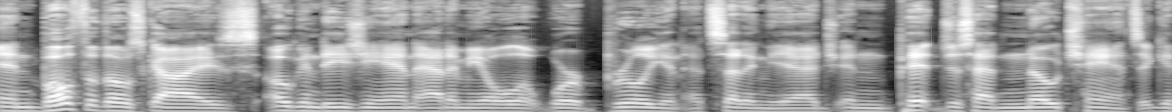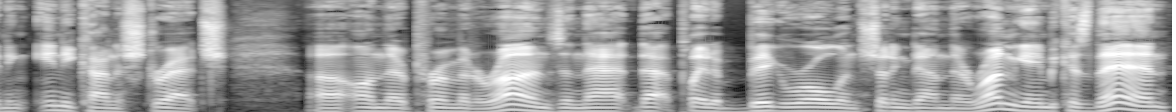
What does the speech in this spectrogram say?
And both of those guys, Ogundeji and Ademilola, were brilliant at setting the edge, and Pitt just had no chance at getting any kind of stretch uh, on their perimeter runs, and that that played a big role in shutting down their run game because then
